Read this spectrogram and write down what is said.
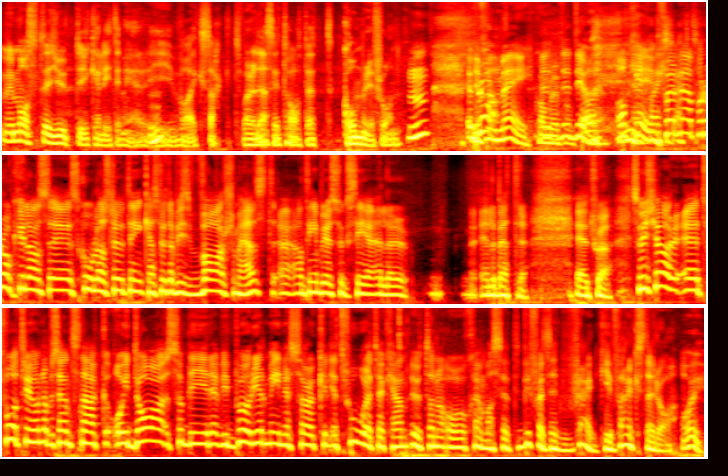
vi måste djupdyka lite mer i vad exakt vad det där citatet kommer ifrån. Det är Bra. från mig, kommer det det. Okej, Ja, följ med på Rockhyllans eh, skolavslutning. Kan sluta precis var som helst. Eh, antingen blir det succé eller, eller bättre, eh, tror jag. Så vi kör eh, 200-300% snack och idag så blir det, vi börjar med Inner Circle. Jag tror att jag kan, utan att skämmas, det blir faktiskt en reggae-verkstad idag. Oj.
